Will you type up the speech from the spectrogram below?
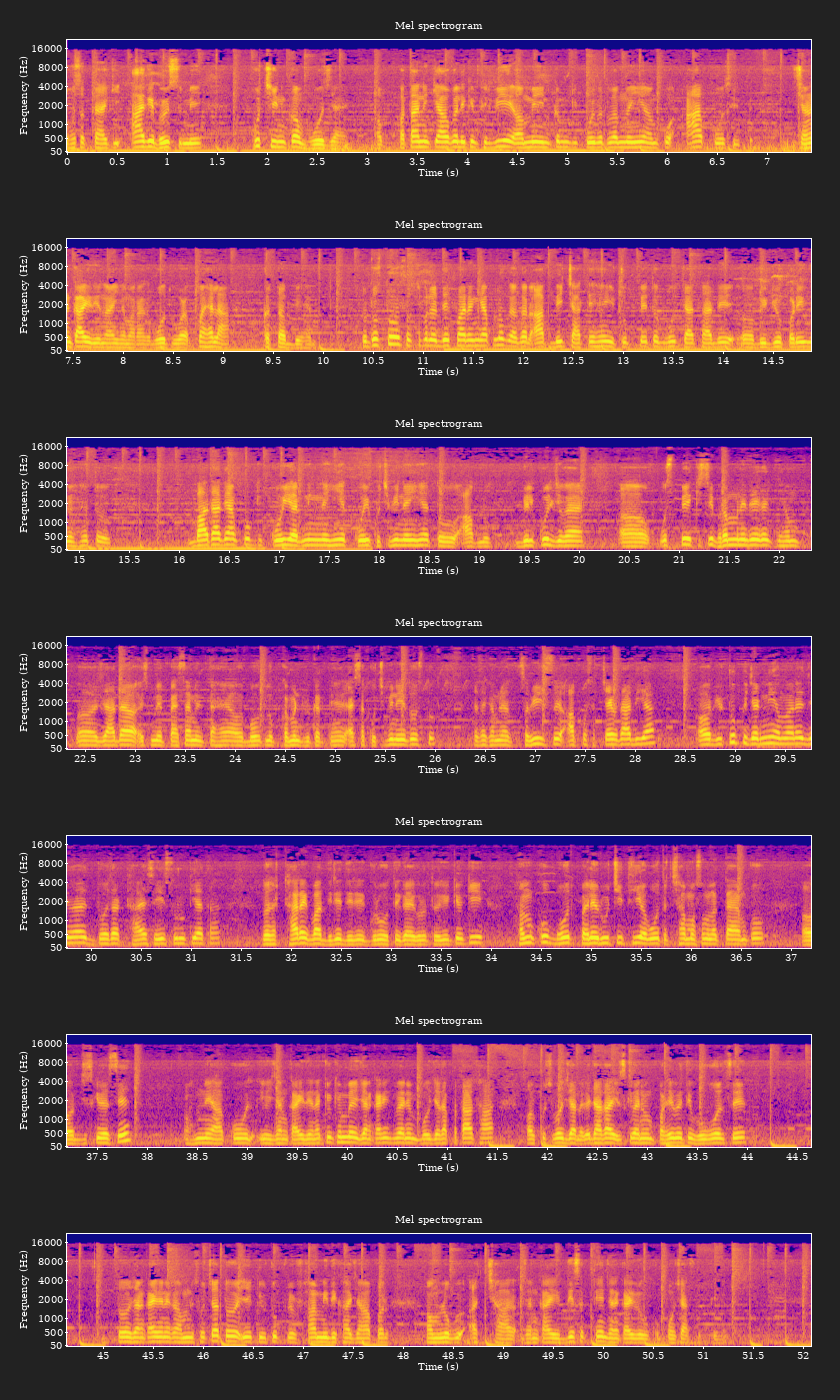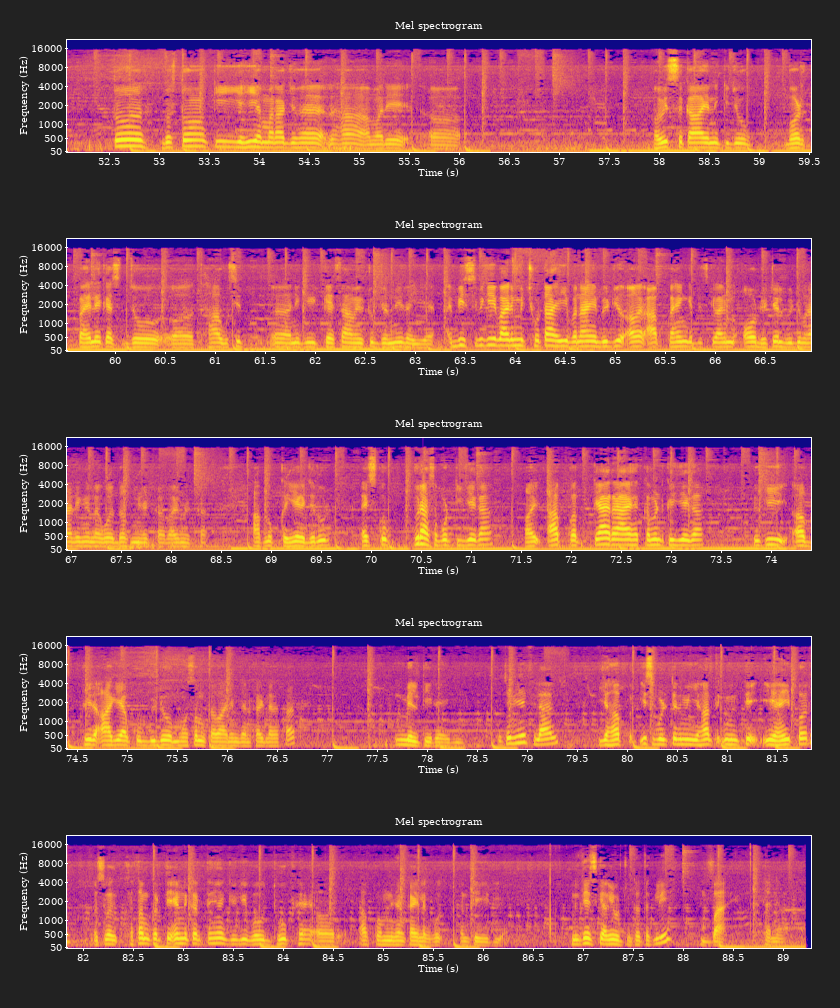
हो सकता है कि आगे भविष्य में कुछ इनकम हो जाए। अब पता नहीं क्या होगा, लेकिन फिर भी हमें इनकम की कोई मतलब नहीं है। हमको आपको सिर्फ़ जानकारी देना ही हमारा बहुत बड़ा पहला कर्तव्य है। तो दोस्तों, सबसे पहले देख पा रहे आप लोग, अगर आप भी चाहते हैं यूट्यूब पे तो बहुत ज़्यादा वीडियो पड़े हुए हैं तो बात आती है आपको कि कोई अर्निंग नहीं है, कोई कुछ भी नहीं है तो आप लोग बिल्कुल जो है उस पर किसी भ्रम नहीं देगा कि हम ज़्यादा इसमें पैसा मिलता है और बहुत लोग कमेंट भी करते हैं, ऐसा कुछ भी नहीं है दोस्तों। जैसा कि हमने सभी से आपको सच्चाई बता दिया, और यूट्यूब की जर्नी हमारे जो है दो हज़ार अठारह से ही शुरू किया था। दो के बाद धीरे धीरे ग्रो होते गए ग्रोथ हो गई क्योंकि हमको बहुत पहले रुचि थी और बहुत अच्छा मौसम लगता है हमको, और जिसकी वजह से हमने आपको ये जानकारी देना, क्योंकि हमें जानकारी के बारे में बहुत ज़्यादा पता था और कुछ बहुत ज़्यादा इसके बारे में पढ़े हुए थे भूगोल से। तो जानकारी देने का हमने सोचा तो एक यूट्यूब प्लेटफॉर्म ही दिखा जहाँ पर हम लोग अच्छा जानकारी दे सकते हैं, जानकारी लोगों को पहुँचा सकते हैं। तो दोस्तों, कि यही हमारा जो है रहा हमारे भविष्य का, यानी कि जो वर्ष पहले का जो था, उसी यानी कि कैसा हमें यूट्यूब जर्नी रही है। अभी इस के बारे में छोटा ही बनाए वीडियो, अगर आप कहेंगे तो इसके बारे में और डिटेल वीडियो बना देंगे, लगभग दस मिनट का, बारह मिनट का। आप लोग कहिएगा ज़रूर, इसको पूरा सपोर्ट कीजिएगा, और आपका क्या राय है कमेंट कीजिएगा, क्योंकि अब फिर आगे आपको वीडियो मौसम के बारे में जानकारी लगातार मिलती रहेगी। तो चलिए, फ़िलहाल यहाँ पर, इस बुलेटिन में यहाँ तक मिलते यहीं पर। उसके बाद खत्म करते एंड करते हैं, क्योंकि बहुत धूप है और आपको हमने जानकारी लगभग दे ही दिया। मिलते हैं इसके आगे बुलेटिन तब तक लिए बाय tenemos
